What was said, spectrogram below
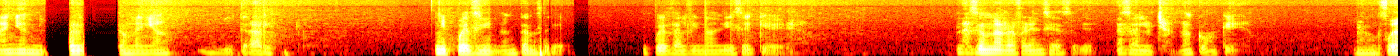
año, un año, literal. Y pues sí, ¿no? Entonces, pues al final dice que hace una referencia a esa lucha, ¿no? Como que fue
